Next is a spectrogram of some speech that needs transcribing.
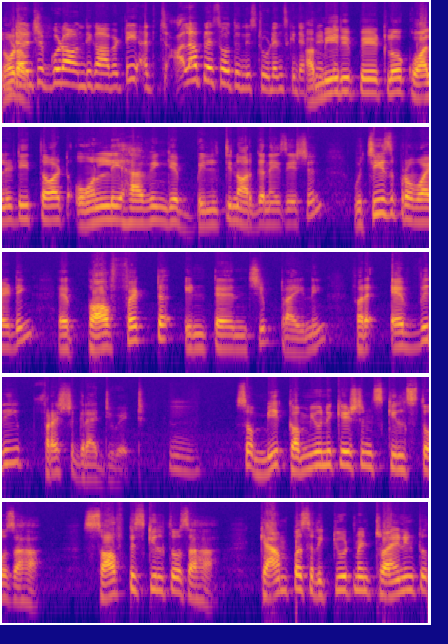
ఇంటర్న్షిప్ కూడా ఉంది కాబట్టి అది చాలా ప్లస్ అవుతుంది స్టూడెంట్స్కి definitely. అమీర్పేట్లో Quality Thought only having a built in organization which is providing a perfect internship training for every fresh graduate. So మీ కమ్యూనికేషన్ స్కిల్స్తో సహా సాఫ్ట్ స్కిల్తో సహా క్యాంపస్ రిక్రూట్మెంట్ ట్రైనింగ్తో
